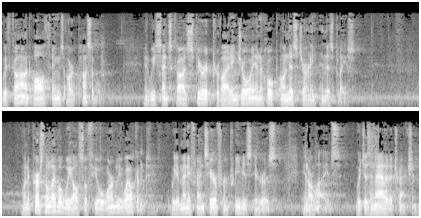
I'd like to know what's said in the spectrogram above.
with God all things are possible. And we sense God's Spirit providing joy and hope on this journey in this place. On a personal level, we also feel warmly welcomed. We have many friends here from previous eras in our lives, which is an added attraction.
